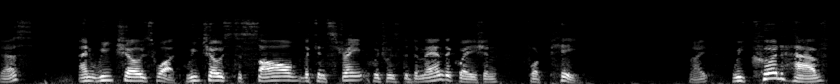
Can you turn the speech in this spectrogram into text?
Yes? And we chose what? We chose to solve the constraint, which was the demand equation for P. Right? We could have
